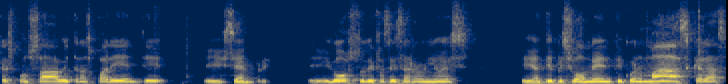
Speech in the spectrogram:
responsável e transparente eh, sempre. Eh, gosto de fazer essas reuniões até pessoalmente, com máscaras,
